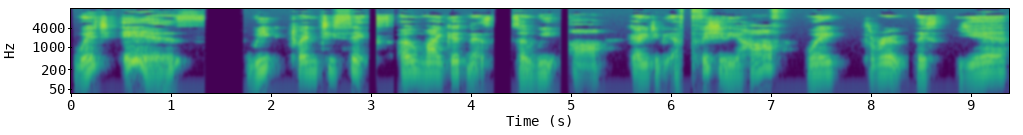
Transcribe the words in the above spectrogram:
which is week 26. Oh my goodness. So we are going to be officially halfway through this year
